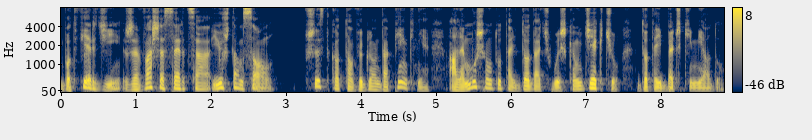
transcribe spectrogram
bo twierdzi, że Wasze serca już tam są. Wszystko to wygląda pięknie, ale muszę tutaj dodać łyżkę dziegciu do tej beczki miodu.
